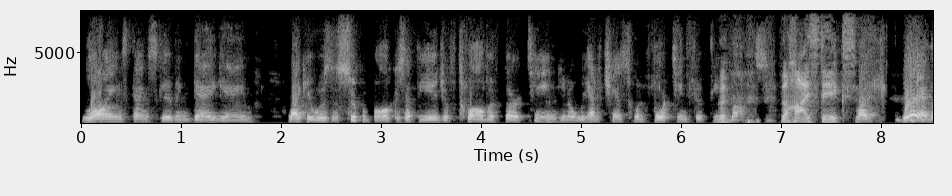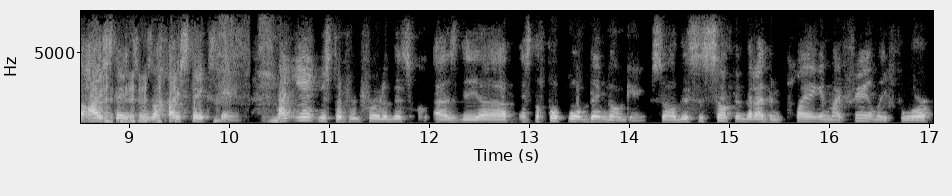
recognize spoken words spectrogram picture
Lions Thanksgiving Day game like it was the Super Bowl because at the age of 12 or 13, you know, we had a chance to win 14, 15 the, bucks. The high stakes. My, yeah, the high stakes. It was a high stakes game. My aunt used to refer to this as the uh, as the football bingo game. So this is something that I've been playing in my family for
